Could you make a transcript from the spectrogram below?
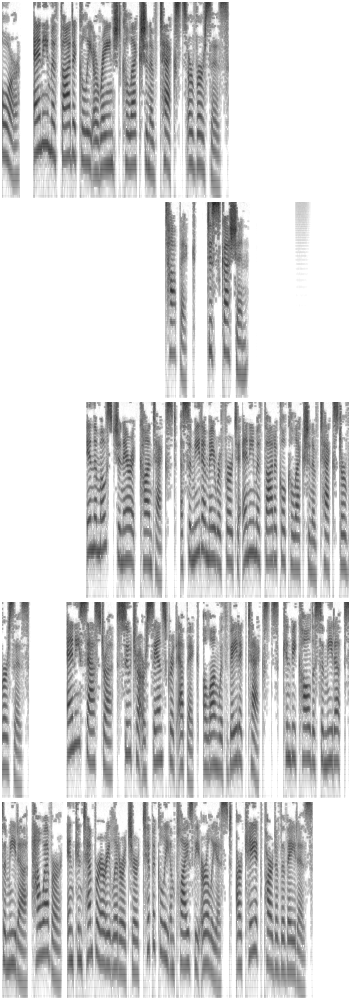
Or, any methodically arranged collection of texts or verses. Topic. Discussion In the most generic context, a samhita may refer to any methodical collection of text or verses. Any sastra, sutra or Sanskrit epic, along with Vedic texts, can be called a samhita. Samhita, however, in contemporary literature typically implies the earliest, archaic part of the Vedas.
